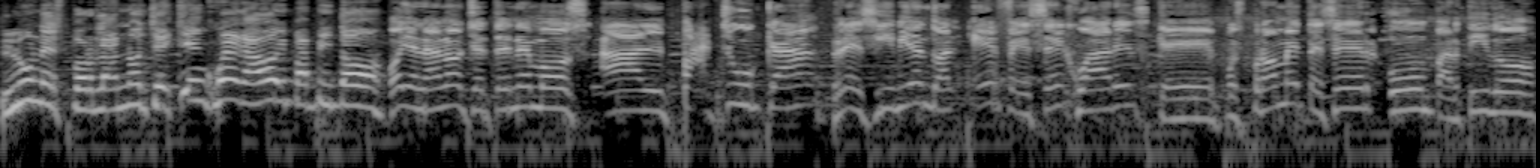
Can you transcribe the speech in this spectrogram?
lunes por la noche. ¿Quién juega hoy, papito? Hoy en la noche tenemos al Pachuca recibiendo al FC Juárez, que pues promete ser un partido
